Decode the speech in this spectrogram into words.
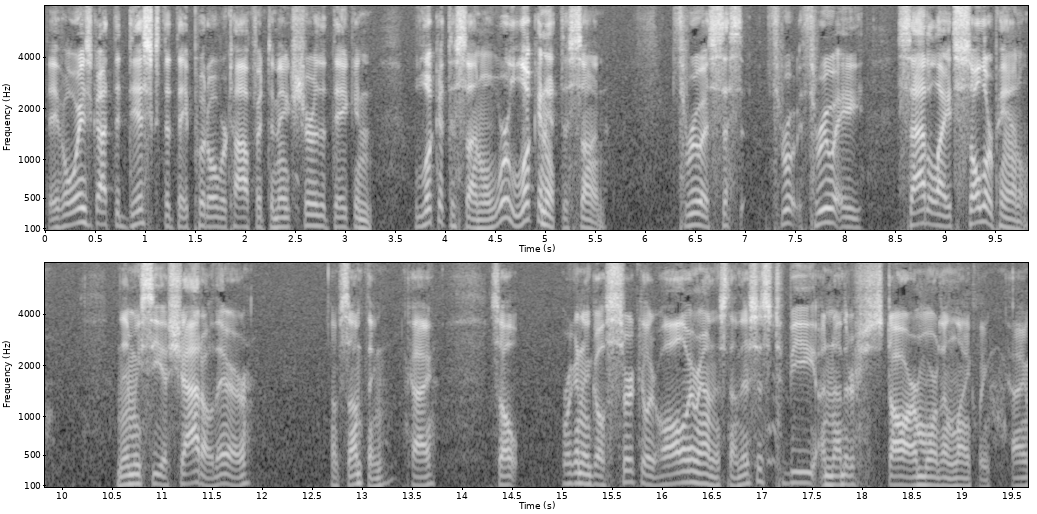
they've always got the discs that they put over top of it to make sure that they can look at the sun. When we're looking at the sun through a through through a satellite solar panel. And then we see a shadow there of something okay? So we're going to go circular all the way around this. Now this is to be another star more than likely okay?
